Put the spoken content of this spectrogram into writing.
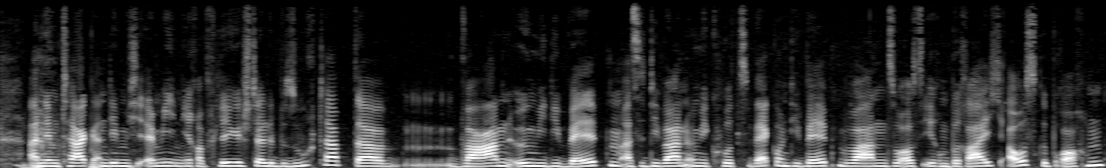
an dem Tag, an dem ich Emmy in ihrer Pflegestelle besucht habe, da waren irgendwie die Welpen, also die waren irgendwie kurz weg und die Welpen waren so aus ihrem Bereich ausgebrochen.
